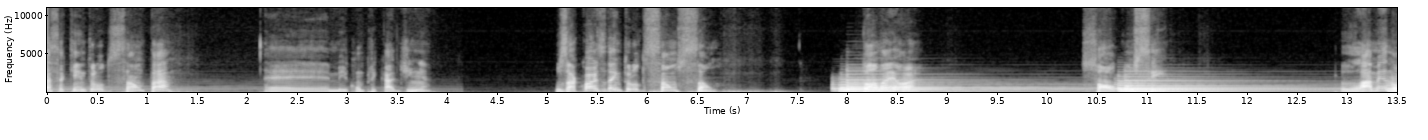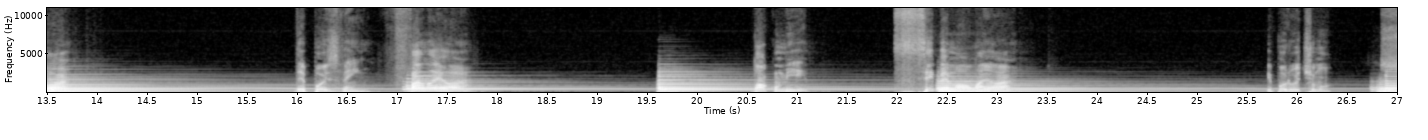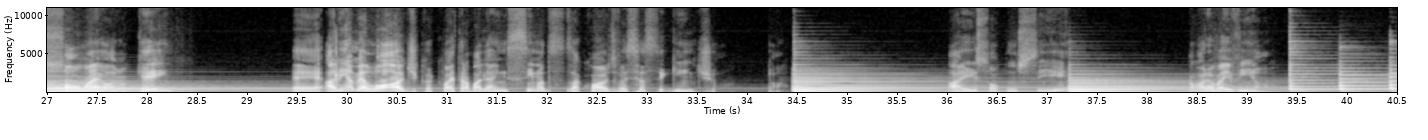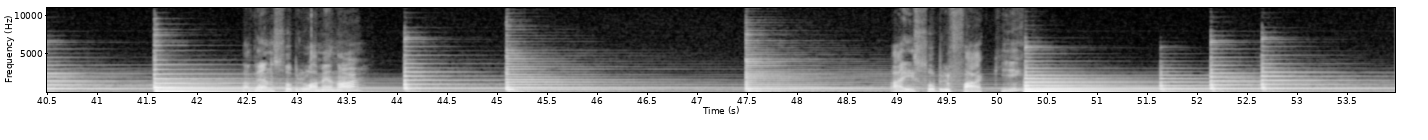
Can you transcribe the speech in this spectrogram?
Essa aqui é a introdução, tá? É meio complicadinha. Os acordes da introdução são Dó maior, Sol com Si, Lá menor, depois vem Fá maior, Dó com Mi, Si bemol maior e por último Sol maior, ok? É, a linha melódica que vai trabalhar em cima desses acordes vai ser a seguinte. Ó. Aí Sol com Si. Agora vai vir, ó. Tá vendo? Sobre o Lá menor. Aí sobre o Fá aqui.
